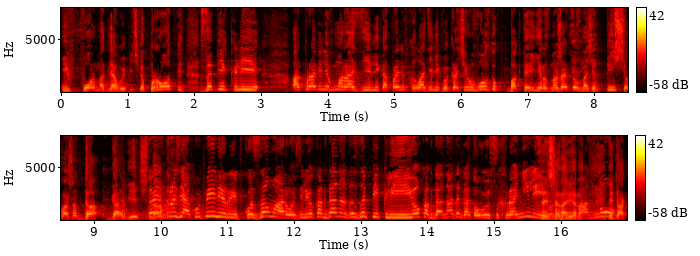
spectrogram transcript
и форма для выпечка. Противень запекли, Отправили в морозильник, отправили в холодильник, выкачиваем воздух, бактерии не размножаются, значит, пища ваша долговечна. То есть, друзья, купили рыбку, заморозили ее, когда надо, запекли ее, когда надо, готовую сохранили ее. Совершенно верно. Итак,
